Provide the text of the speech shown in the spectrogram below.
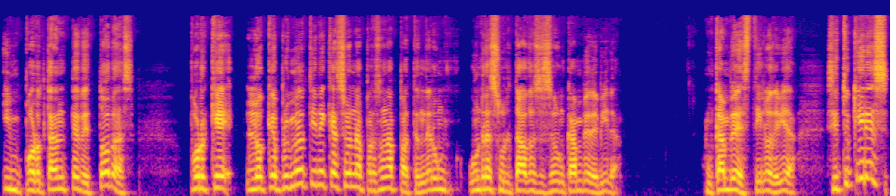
importante de todas, porque lo que primero tiene que hacer una persona para tener un, resultado es hacer un cambio de vida, un cambio de estilo de vida. Si tú quieres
